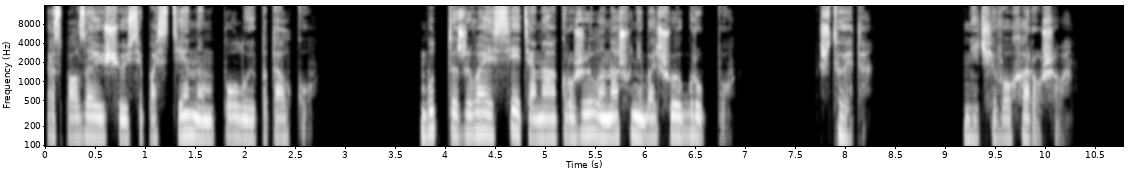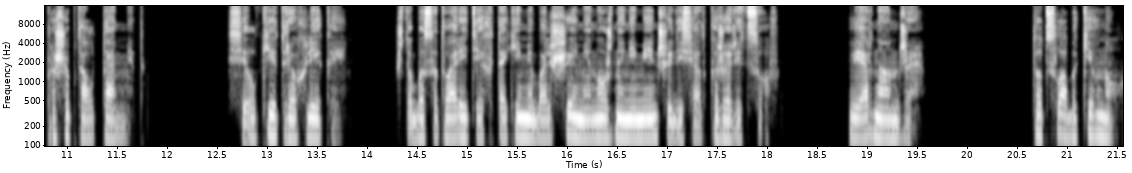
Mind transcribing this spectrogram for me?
расползающуюся по стенам, полу и потолку. Будто живая сеть, она окружила нашу небольшую группу. «Что это?» «Ничего хорошего», — прошептал Таммит. «Силки трехликой. Чтобы сотворить их такими большими, нужно не меньше десятка жрецов. Верно, Анже?» Тот слабо кивнул.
